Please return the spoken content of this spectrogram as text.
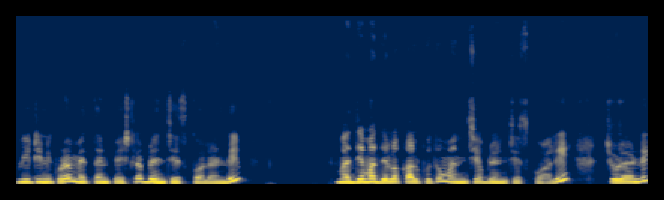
వీటిని కూడా మెత్తని పేస్ట్లో బ్లెండ్ చేసుకోవాలండి. మధ్య మధ్యలో కలుపుతూ మంచిగా బ్లెండ్ చేసుకోవాలి. చూడండి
